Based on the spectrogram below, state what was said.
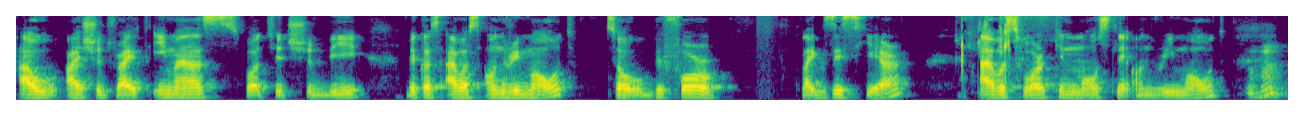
how I should write emails, what it should be, because I was on remote. So before like this year, I was working mostly on remote, mm-hmm.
